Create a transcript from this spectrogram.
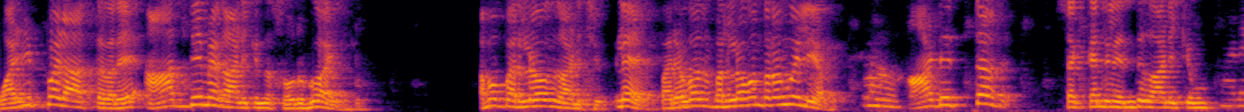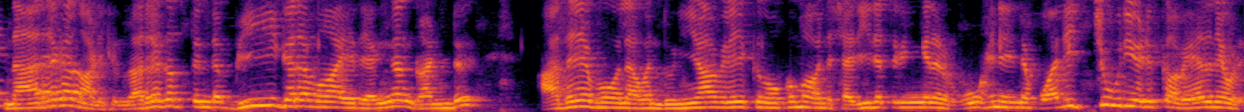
വഴിപ്പെടാത്തവരെ ആദ്യമേ കാണിക്കുന്ന സ്വർഗമായിരിക്കും അപ്പൊ പരലോകം കാണിച്ചു അല്ലെ? പരലോകം പരലോകം തുടങ്ങുമല്ലയോ അടുത്ത സെക്കൻഡിൽ എന്ത് കാണിക്കും? നരകം. കാണിക്കും. നരകത്തിന്റെ ഭീകരമായ രംഗം കണ്ട് അതേപോലെ അവൻ ദുനിയാവിലേക്ക് നോക്കുമ്പോൾ അവന്റെ ശരീരത്തിൽ ഇങ്ങനെ റൂഹിനെ ഇങ്ങനെ വലിച്ചൂരിയെടുക്കുക വേദനയോട്.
